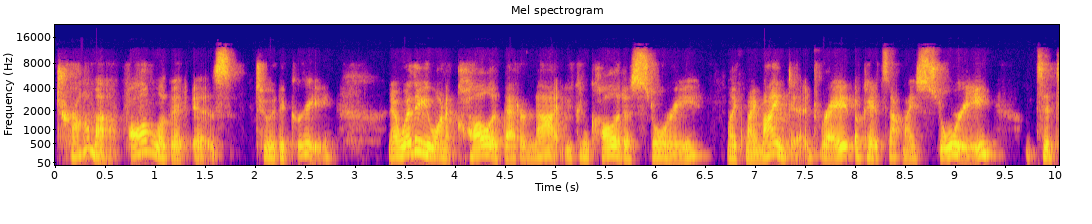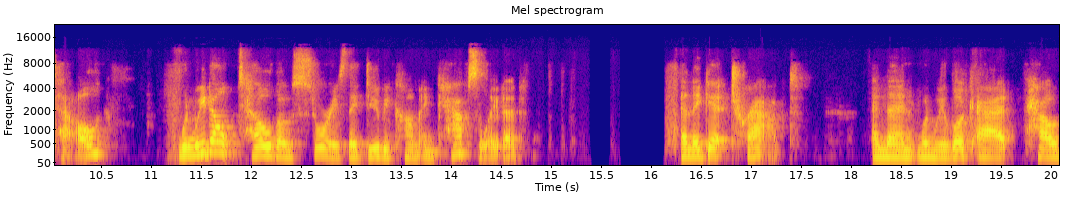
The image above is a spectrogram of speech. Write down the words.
trauma. All of it is to a degree. Now, whether you want to call it that or not, you can call it a story like my mind did, right? Okay, it's not my story to tell. When we don't tell those stories, they do become encapsulated and they get trapped. And then when we look at how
